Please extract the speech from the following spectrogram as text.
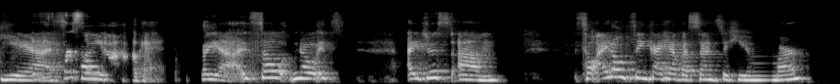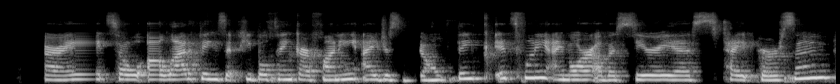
Yeah. First of you don't- okay. But yeah, so no, it's I just um so I don't think I have a sense of humor. All right. So a lot of things that people think are funny, I just don't think it's funny. I'm more of a serious type person.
